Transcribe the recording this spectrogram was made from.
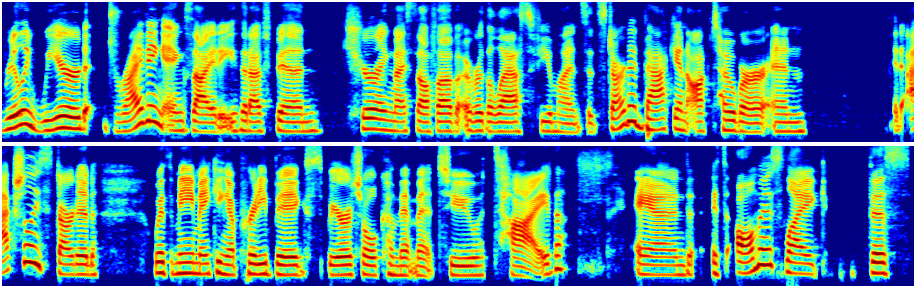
really weird driving anxiety that I've been curing myself of over the last few months. It started back in October and it actually started with me making a pretty big spiritual commitment to tithe. And it's almost like this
